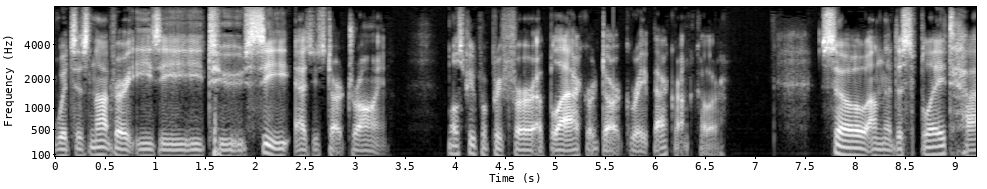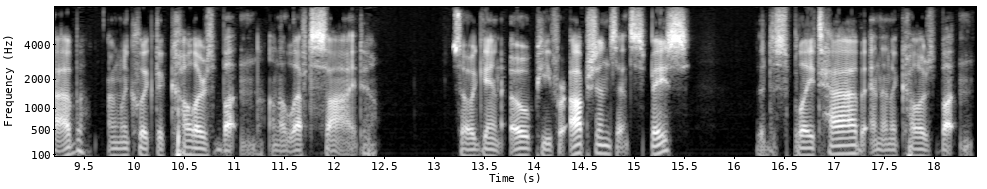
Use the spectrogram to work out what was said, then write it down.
which is not very easy to see as you start drawing. Most people prefer a black or dark gray background color. So on the display tab, I'm going to click the colors button on the left side. So again, OP for options and space, the display tab, and then the colors button.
